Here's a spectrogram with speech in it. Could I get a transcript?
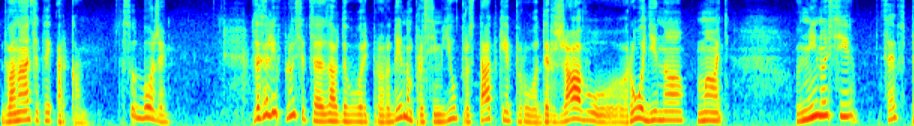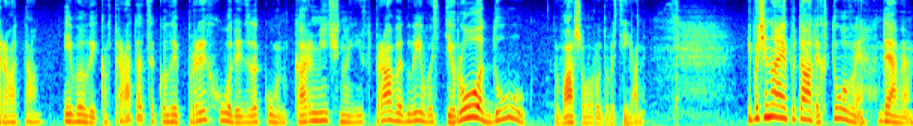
12-й аркан. Суд Божий. Взагалі, в плюсі це завжди говорить про родину, про сім'ю, про статки, про державу, родина, мать. В мінусі це втрата. І велика втрата це коли приходить закон кармічної справедливості роду вашого роду росіяни. І починає питати, хто ви, де ви.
